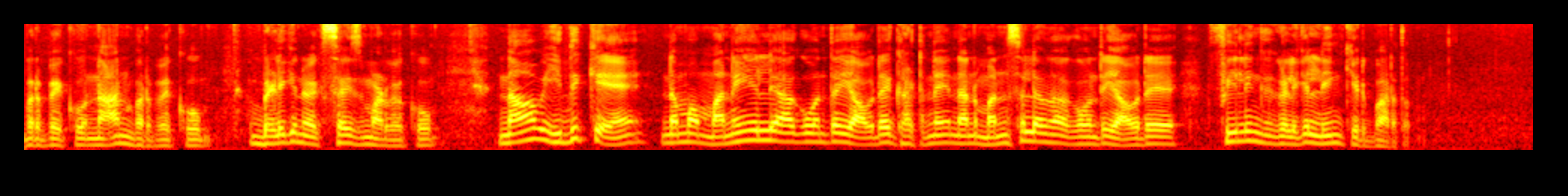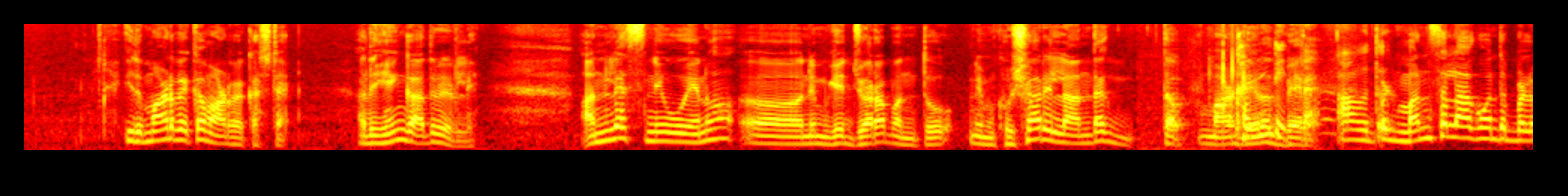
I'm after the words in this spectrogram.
ಬರಬೇಕು ನಾನು ಬರಬೇಕು ಬೆಳಿಗ್ಗೆ ನಾವು ಎಕ್ಸಸೈಸ್ ಮಾಡಬೇಕು. ನಾವು ಇದಕ್ಕೆ ನಮ್ಮ ಮನೆಯಲ್ಲಿ ಆಗುವಂಥ ಯಾವುದೇ ಘಟನೆ ನನ್ನ ಮನಸ್ಸಲ್ಲಿ ಆಗುವಂಥ ಯಾವುದೇ ಫೀಲಿಂಗ್ಗಳಿಗೆ ಲಿಂಕ್ ಇರಬಾರ್ದು. ಇದು ಮಾಡಬೇಕಾ? ಮಾಡಬೇಕಷ್ಟೇ. ಅದು ಹೆಂಗಾದರೂ ಇರಲಿ. ಅನ್ಲೆಸ್ ನೀವು ಏನೋ ನಿಮಗೆ ಜ್ವರ ಬಂತು ನಿಮ್ಗೆ ಹುಷಾರಿಲ್ಲ ಅಂದಾಗ ತಪ್ಪು ಮಾಡದೇ ಇರೋದು ಬೇರೆ. ಬಟ್ ಮನಸ್ಸಲ್ಲಿ ಆಗುವಂಥ ಬೆಳ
